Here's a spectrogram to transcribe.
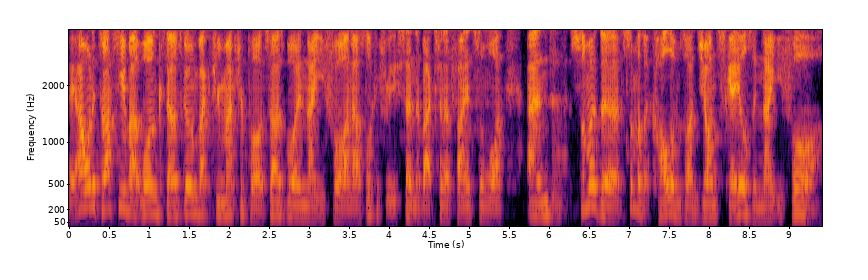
I wanted to ask you about one because I was going back through match reports. So I was born in '94, and I was looking through these centre backs trying to find someone. And some of the some of the columns on John Scales in '94.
